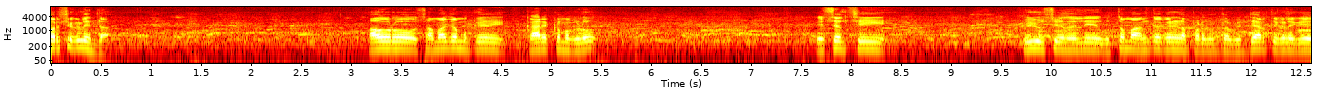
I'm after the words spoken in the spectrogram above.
ವರ್ಷಗಳಿಂದ ಅವರು ಸಮಾಜಮುಖಿ ಕಾರ್ಯಕ್ರಮಗಳು, S L C P U ಸಿನಲ್ಲಿ ಉತ್ತಮ ಅಂಕಗಳನ್ನ ಪಡೆದಂಥ ವಿದ್ಯಾರ್ಥಿಗಳಿಗೆ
